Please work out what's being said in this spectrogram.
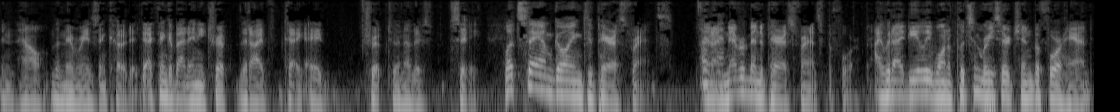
and how the memory is encoded. I think about any trip that I've taken, a trip to another city. Let's say I'm going to Paris, France. And I've never been to Paris, France before. I would ideally want to put some research in beforehand,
